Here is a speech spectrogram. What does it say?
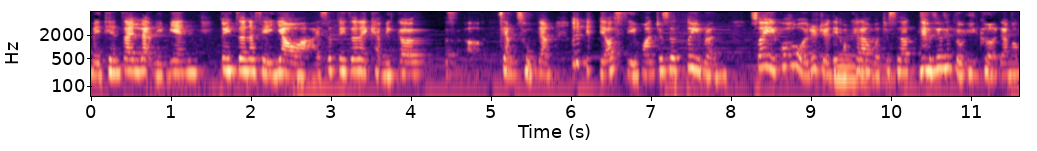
每天在 lab 里面对着那些药啊，还是对着那 chemical 呃相处这样，我就比较喜欢就是对人。所以过后我就决定、嗯、，OK 啦，我就是要 就是读医科这样哦。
